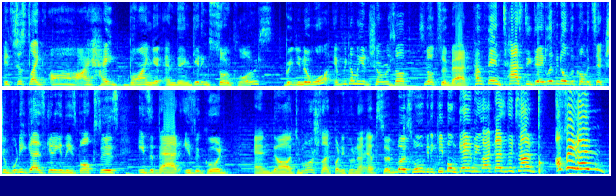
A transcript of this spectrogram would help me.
It's just like, oh, I hate buying it and then getting so close. But you know what? Every time I get a Charizard, it's not so bad. Have a fantastic day. Let me know in the comment section, what are you guys getting in these boxes? Is it bad? Is it good? And uh, demolish like button if you another episode. Most of all, gonna keep on gaming. Like guys next time. I'll see you then.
